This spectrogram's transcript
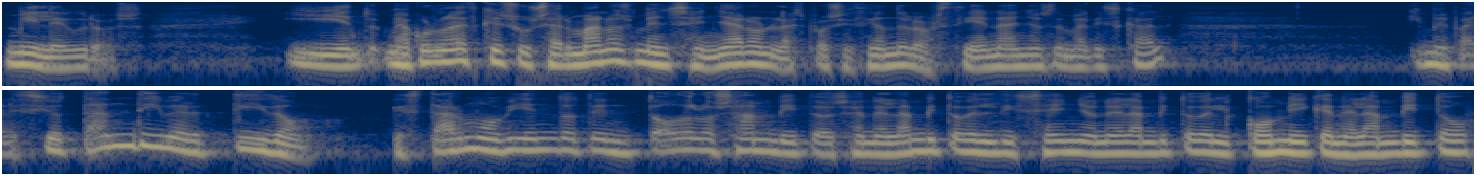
70.000 euros? Y me acuerdo una vez que sus hermanos me enseñaron la exposición de los 100 años de Mariscal y me pareció tan divertido estar moviéndote en todos los ámbitos, en el ámbito del diseño, en el ámbito del cómic, en el ámbito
